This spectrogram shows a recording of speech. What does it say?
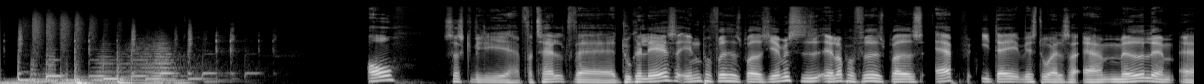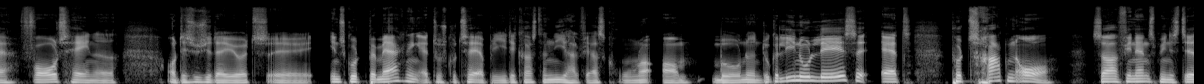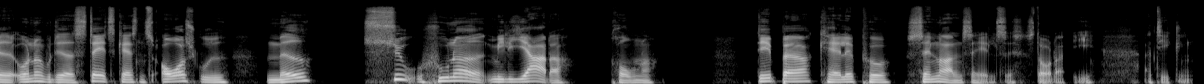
Og så skal vi lige have fortalt, hvad du kan læse inde på Frihedsbredets hjemmeside eller på Frihedsbredets app i dag, hvis du altså er medlem af foretagendet. Og det synes jeg, der er jo et øh, indskudt bemærkning, at du skulle tage at blive. Det koster 79 kroner om måneden. Du kan lige nu læse, at på 13 år, så har Finansministeriet undervurderet statskassens overskud med 700 milliarder kroner. Det bør kalde på selvrensagelse, står der i artiklen.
